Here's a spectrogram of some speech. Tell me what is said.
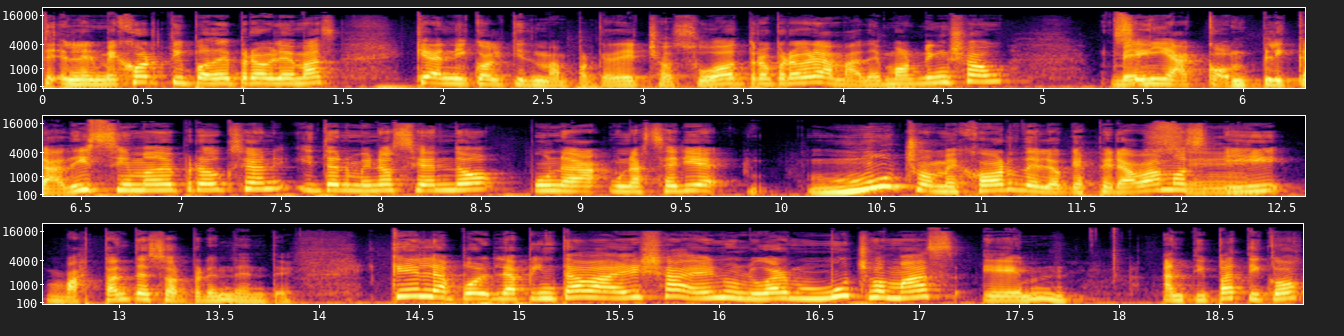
en el mejor tipo de problemas que a Nicole Kidman, porque de hecho su otro programa, The Morning Show, venía complicadísimo de producción y terminó siendo una, una serie mucho mejor de lo que esperábamos y bastante sorprendente. Que la, pintaba a ella en un lugar mucho más em, antipático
